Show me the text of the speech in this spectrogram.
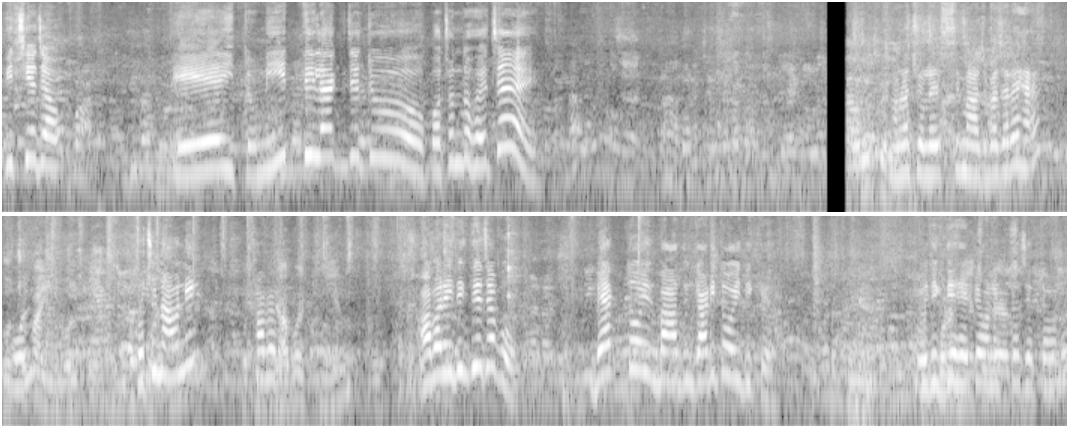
পিছিয়ে যাও। এই তো মিত্তি লাগছে তো পছন্দ হয়েছে? আমরা চলে এসেছি মাছ বাজারে হ্যাঁ? কচু নাওনি। আবার এই দিক দিয়ে যাব? ব্যাগ তো ওই গাড়ি তো ওই দিকে ওই দিক দিয়ে হেঁটে অনেকটা যেতে হবে।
